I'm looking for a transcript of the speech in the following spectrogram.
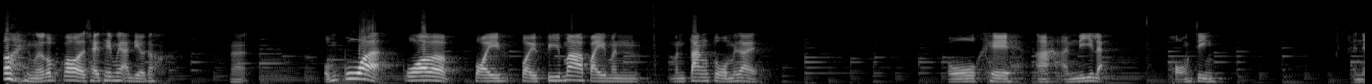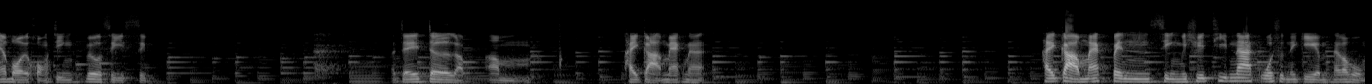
เอออย่างไรก็ก็ใช้เทมแค่อันเดียวเนาะนะ ผมกลัว กลัวแบบปล่อยปล่อยฟรีมาไปมันมันตั้งตัวไม่ได้ โอเค อะ อันนี้แหละ ของจริง อันนี้บอยของจริงเวลสี่สิบจะได้เจอกับอืมไทกาแม็กนะไทกาแม็กเป็นสิ่งมีชีวิตที่น่ากลัวสุดในเกมนะครับผม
